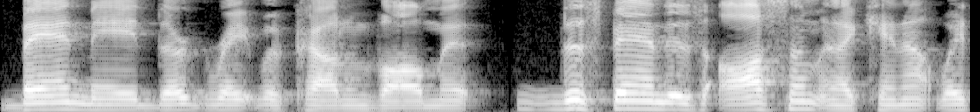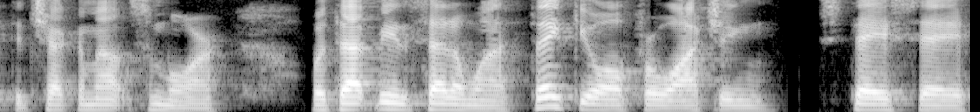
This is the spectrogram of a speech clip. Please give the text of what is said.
Band-Maid, they're great with crowd involvement. This band is awesome, and I cannot wait to check them out some more. With that being said, I want to thank you all for watching. Stay safe,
